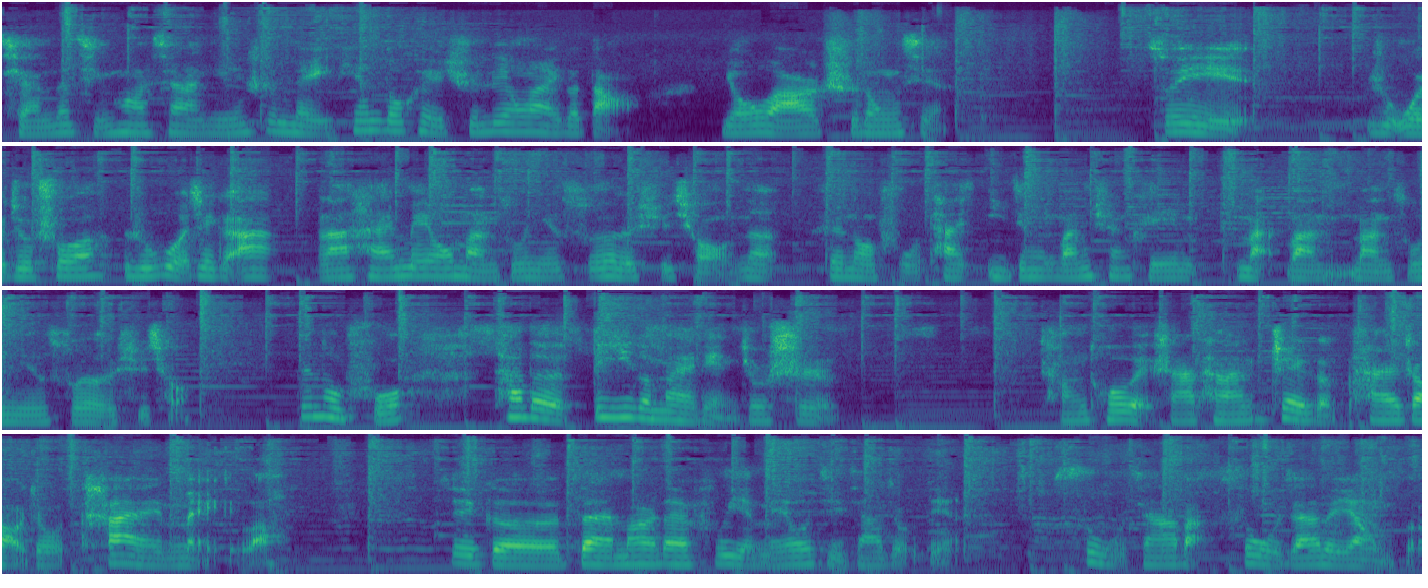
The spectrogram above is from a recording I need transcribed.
钱的情况下，您是每天都可以去另外一个岛游玩、吃东西。所以，如我就说，如果这个阿兰还没有满足您所有的需求，那菲诺福它已经完全可以满满满足您所有的需求。菲诺福它的第一个卖点就是长拖尾沙滩，这个拍照就太美了。这个在马尔代夫也没有几家酒店，四五家吧，四五家的样子。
